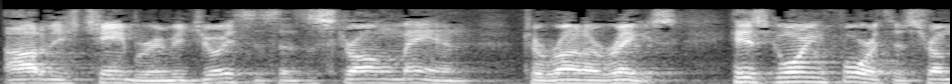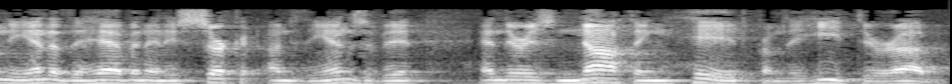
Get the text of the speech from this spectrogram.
out of his chamber, and rejoices as a strong man to run a race. His going forth is from the end of the heaven, and his circuit unto the ends of it, and there is nothing hid from the heat thereof.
